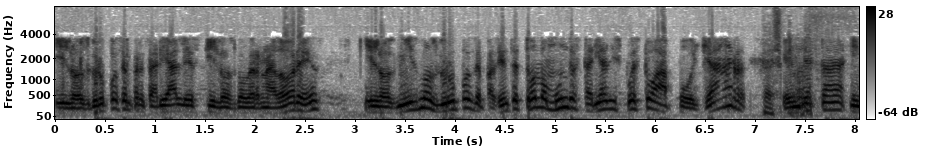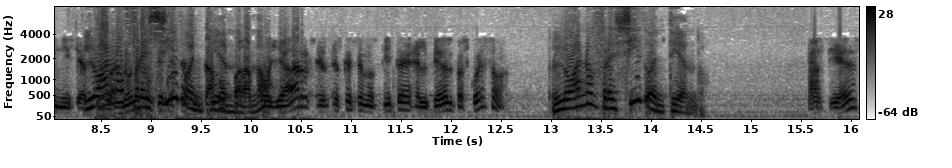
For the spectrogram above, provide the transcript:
y los grupos empresariales y los gobernadores y los mismos grupos de pacientes, todo el mundo estaría dispuesto a apoyar pues en esta iniciativa. Lo han ofrecido, entiendo. Para apoyar es, que se nos quite el pie del pescuezo. Lo han ofrecido, entiendo. Así es.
